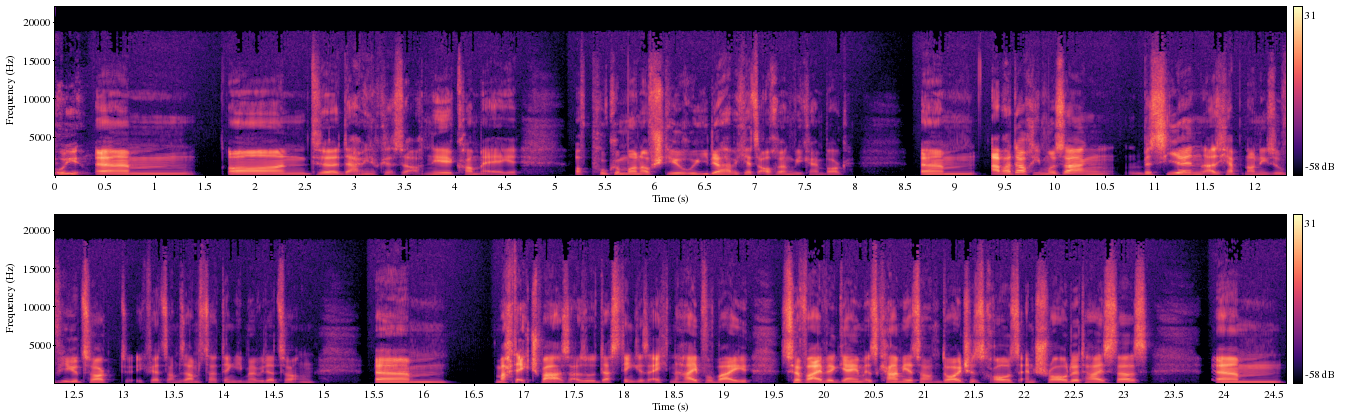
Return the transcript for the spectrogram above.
Ui. Ähm, und äh, da habe ich noch gesagt, so, ach nee, komm, ey, auf Pokémon auf Steroide habe ich jetzt auch irgendwie keinen Bock. Ähm, aber doch, ich muss sagen, bis hierhin, also ich habe noch nicht so viel gezockt. Ich werde es am Samstag, denke ich, mal wieder zocken. Ähm, macht echt Spaß. Also das Ding ist echt ein Hype. Wobei Survival Game, es kam jetzt noch ein deutsches raus, Enshrouded heißt das. Ähm,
